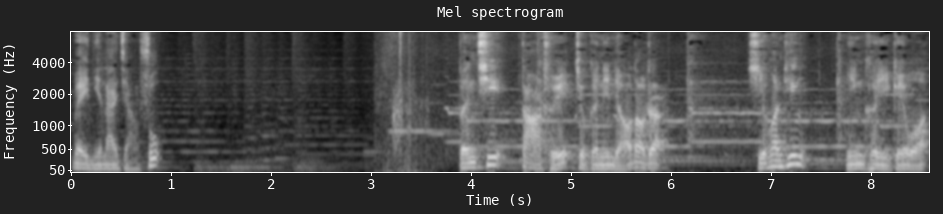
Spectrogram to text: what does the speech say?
为您来讲述。本期大锤就跟您聊到这儿，喜欢听您可以给我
